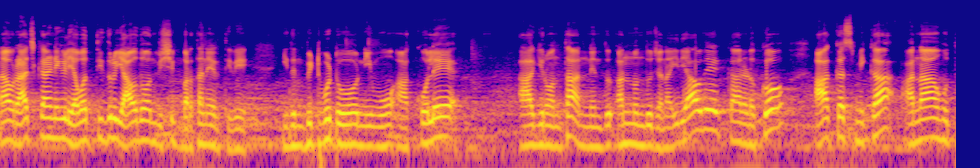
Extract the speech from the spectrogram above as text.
ನಾವು ರಾಜಕಾರಣಿಗಳು ಯಾವತ್ತಿದ್ರೂ ಯಾವುದೋ ಒಂದು ವಿಷಯಕ್ಕೆ ಬರ್ತಾನೆ ಇರ್ತೀವಿ. ಇದನ್ನು ಬಿಟ್ಬಿಟ್ಟು ನೀವು ಆ ಕೊಲೆ ಆಗಿರುವಂಥ ಹನ್ನೊಂದು ಹನ್ನೊಂದು ಜನ. ಇದು ಯಾವುದೇ ಕಾರಣಕ್ಕೂ ಆಕಸ್ಮಿಕ, ಅನಾಹುತ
